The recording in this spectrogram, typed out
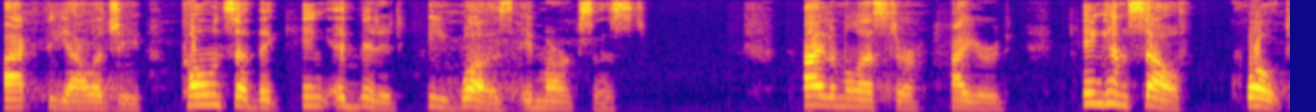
black theology. Cone said that King admitted he was a Marxist child molester hired. King himself, quote,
